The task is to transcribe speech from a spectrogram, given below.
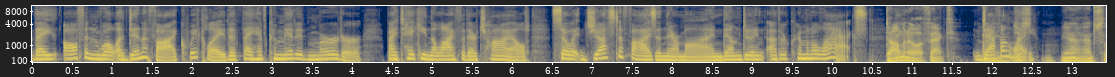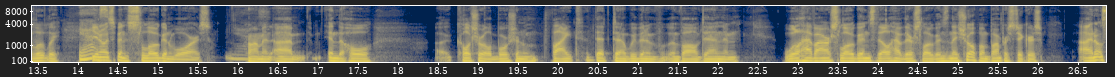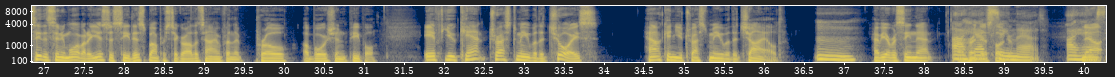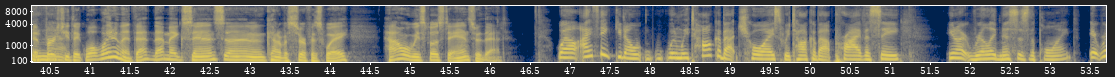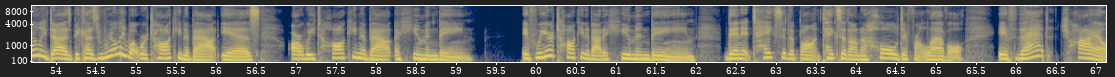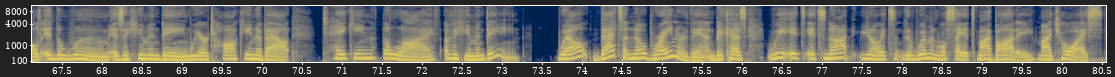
they often will identify quickly that they have committed murder by taking the life of their child. So it justifies in their mind them doing other criminal acts. Domino effect. I mean, Definitely. just- yeah, absolutely. Yes. You know, it's been slogan wars, Carmen, um, in the whole uh, cultural abortion fight that uh, we've been inv- involved in. And we'll have our slogans, they'll have their slogans, and they show up on bumper stickers. I don't see this anymore, but I used to see this bumper sticker all the time from the pro abortion people. If you can't trust me with a choice, how can you trust me with a child? Have you ever seen that? Mm. I have seen that. I have Now, at first, that. you think, well, wait a minute, that that makes sense uh, in kind of a surface way. How are we supposed to answer that? Well, I think, you know, when we talk about choice, we talk about privacy, you know, it really misses the point. It really does, because really what we're talking about is are we talking about a human being? If we are talking about a human being, then it takes it upon takes it on a whole different level. If that child in the womb is a human being, we are talking about taking the life of a human being. Well, that's a no-brainer then because we it's it's not, you know, it's the women will say it's my body, my choice.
